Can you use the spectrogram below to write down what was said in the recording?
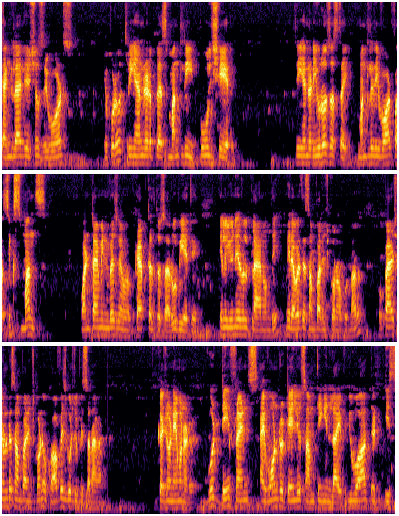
కంగ్రాచులేషన్స్ రివార్డ్స్ ఇప్పుడు three hundred plus monthly pool share three hundred euros వస్తాయి. Monthly reward for six months. One time invest క్యాపిటల్తో సార్ రూబీ అయితే. దీనిలో యూనివర్సల్ ప్లాన్ ఉంది. మీరు ఎవరైతే సంపాదించుకోవాలనుకుంటున్నారో ఒక ప్యాషన్ ఉంటే సంపాదించుకోండి. ఒక ఆఫీస్ కూడా చూపిస్తాను అక్కడ ఇక్కడ చూడండి ఏమన్నాడు? Good day friends I want to tell you something in life you are the dis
